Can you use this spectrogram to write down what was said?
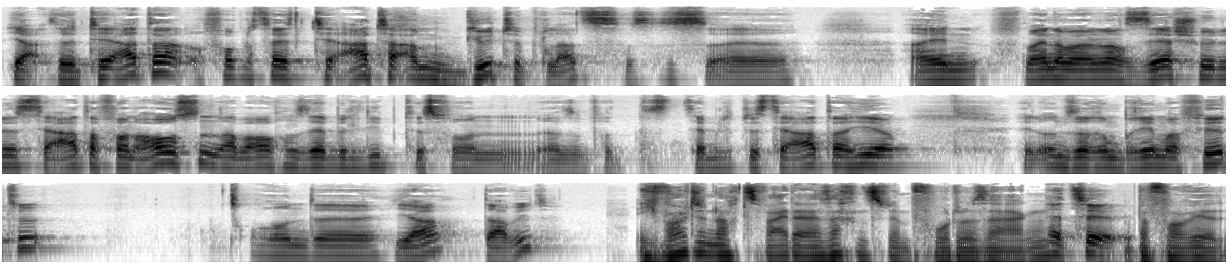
Ja, also der Theatervorplatz heißt Theater am Goetheplatz. Das ist äh, ein meiner Meinung nach sehr schönes Theater von außen, aber auch ein sehr beliebtes von, also sehr beliebtes Theater hier in unserem Bremer Viertel. Und äh, ja, David, Ich wollte noch zwei, drei Sachen zu dem Foto sagen. erzähl. Bevor wir,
